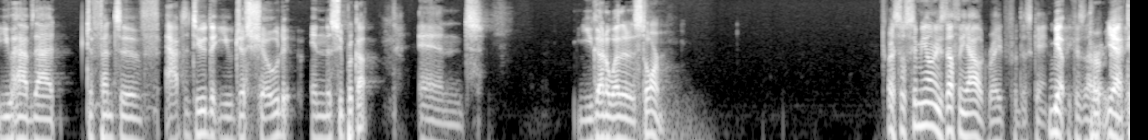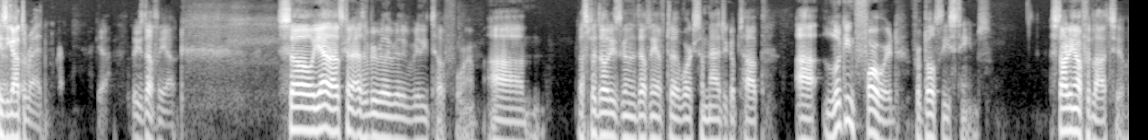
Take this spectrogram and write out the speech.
you have that defensive aptitude that you just showed in the Super Cup, and you got to weather the storm. All right, so Simeone is definitely out, right, for this game. Yep, because Per- yeah, because he got the red. Yeah, so he's definitely out. So yeah, that's gonna that's gonna be really, really, really tough for him. Um Raspadori is gonna definitely have to work some magic up top. Uh looking forward for both these teams. Starting off with Lazio.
